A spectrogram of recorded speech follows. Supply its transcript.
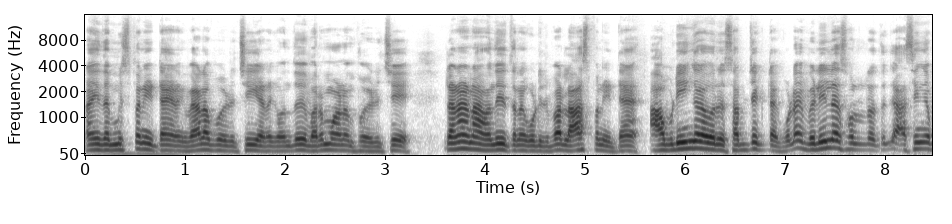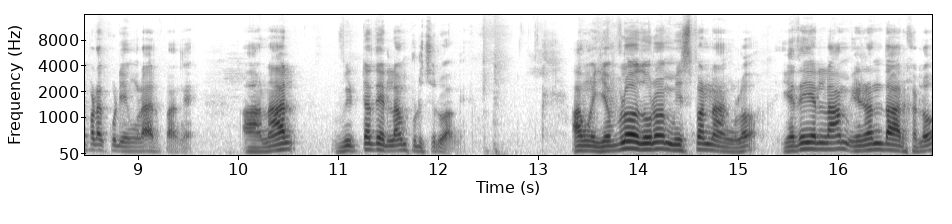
நான் இதை மிஸ் பண்ணிட்டேன். எனக்கு வேலை போயிடுச்சு. எனக்கு வந்து வருமானம் போயிடுச்சு. இல்லைனா நான் வந்து இத்தனை கோடி ரூபாய் லாஸ் பண்ணிட்டேன் அப்படிங்கிற ஒரு சப்ஜெக்டை கூட வெளியில் சொல்கிறதுக்கு அசிங்கப்படக்கூடியவங்களா இருப்பாங்க. ஆனால் விட்டதெல்லாம் பிடிச்சிருவாங்க. அவங்க எவ்வளோ தூரம் மிஸ் பண்ணாங்களோ எதையெல்லாம் இழந்தார்களோ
